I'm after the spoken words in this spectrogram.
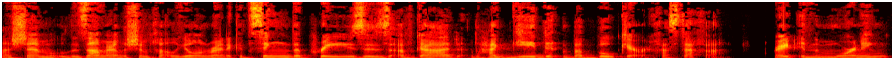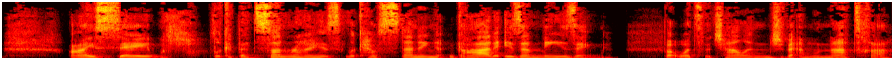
Hashem ulizamer l'shimcha elyon, right? I could sing the praises of God, l'hagid babuker chastecha, right? In the morning, I say, look at that sunrise. Look how stunning. God is amazing. But what's the challenge? Ve'emunatcha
